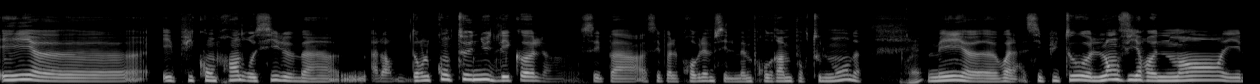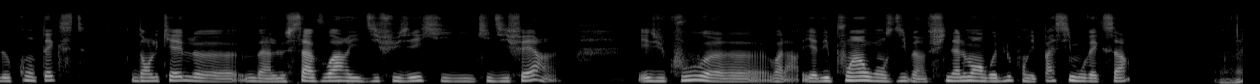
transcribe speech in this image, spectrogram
Et, et puis comprendre aussi le ben, alors dans le contenu de l'école c'est pas c'est pas le problème c'est le même programme pour tout le monde Ouais. mais euh, voilà c'est plutôt l'environnement et le contexte dans lequel euh, ben, le savoir est diffusé qui, qui diffère et du coup euh, voilà il y a des points où on se dit ben finalement en Guadeloupe on n'est pas si mauvais que ça Mhm.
